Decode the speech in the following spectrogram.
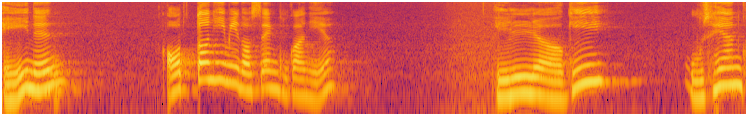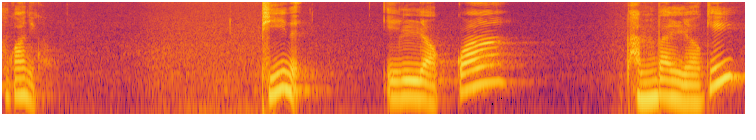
A는 어떤 힘이 더 센 구간이에요? 인력이 우세한 구간이고 B는 인력과 반발력이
